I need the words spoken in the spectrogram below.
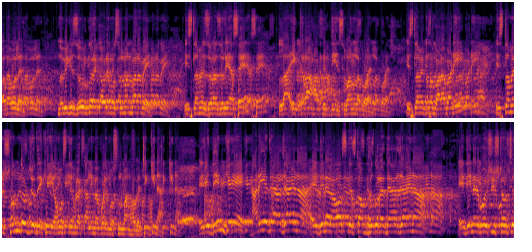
কথা বলেন। নবী কি জোর করে কাউরে মুসলমান বানাবে? ইসলামে জোরাজুরি আছে? লা সুবহানাল্লাহ পড়েন। ইসলামে কোনো বাড়াবাড়ি? ইসলামের সৌন্দর্য দেখেই অমুসলিমরা কালিমা পড়ে মুসলমান হবে ঠিক কি না এই দিনকে হারিয়ে দেওয়া যায় না এই দিনের আওয়াজকে স্তব্ধ করে দেওয়া যায় না। এই দিনের বৈশিষ্ট্য হচ্ছে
